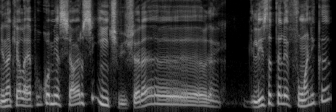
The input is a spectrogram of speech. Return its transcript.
e naquela época o comercial era o seguinte, bicho, era eh, lista telefônica,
